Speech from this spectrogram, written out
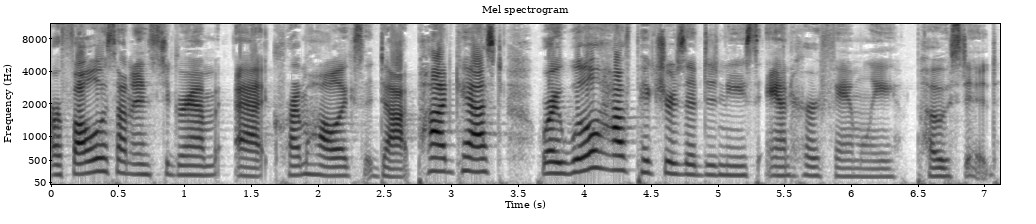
or follow us on Instagram at crimeaholics.podcast, where I will have pictures of Denise and her family posted.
